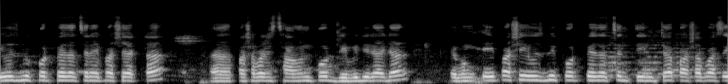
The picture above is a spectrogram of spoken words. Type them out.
ইউএসবি পোর্ট পেয়ে যাচ্ছেন এই পাশে একটা পাশাপাশি সাউন্ড পোর্ট ডিভিডি রাইডার এবং এই পাশে ইউএসবি পোর্ট পেয়ে যাচ্ছেন তিনটা, পাশাপাশি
